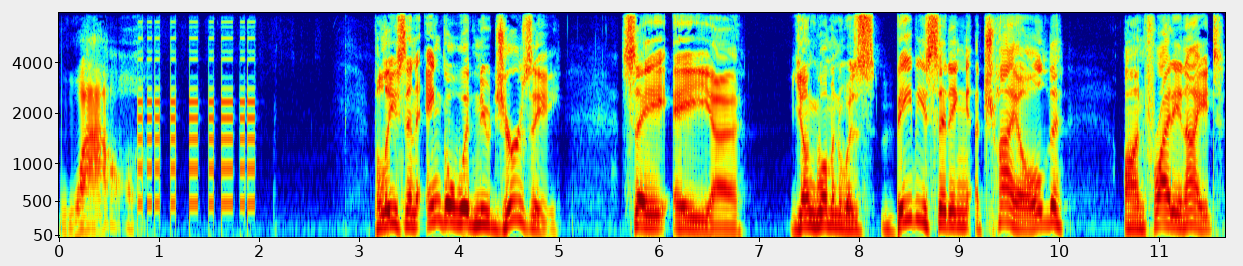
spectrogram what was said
Wow. Police in Englewood, New Jersey say a uh, young woman was babysitting a child on Friday night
